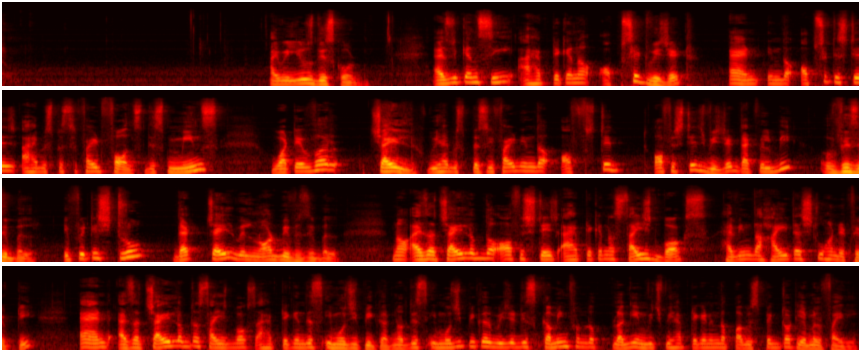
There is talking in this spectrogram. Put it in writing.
I will use this code. As you can see I have taken a off stage widget and in the offset stage I have specified false. This means whatever child we have specified in the offset off stage widget that will be visible. If it is true that child will not be visible. Now as a child of the off stage I have taken a sized box having the height as 250 and as a child of the sized box I have taken this emoji picker. Now this emoji picker widget is coming from the plugin which we have taken in the pubspec.yaml file.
